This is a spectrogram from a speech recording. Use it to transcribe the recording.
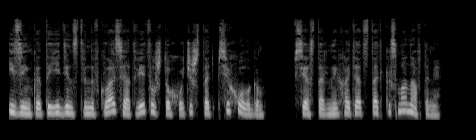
Изенька, ты единственный в классе ответил, что хочешь стать психологом. Все остальные хотят стать космонавтами.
